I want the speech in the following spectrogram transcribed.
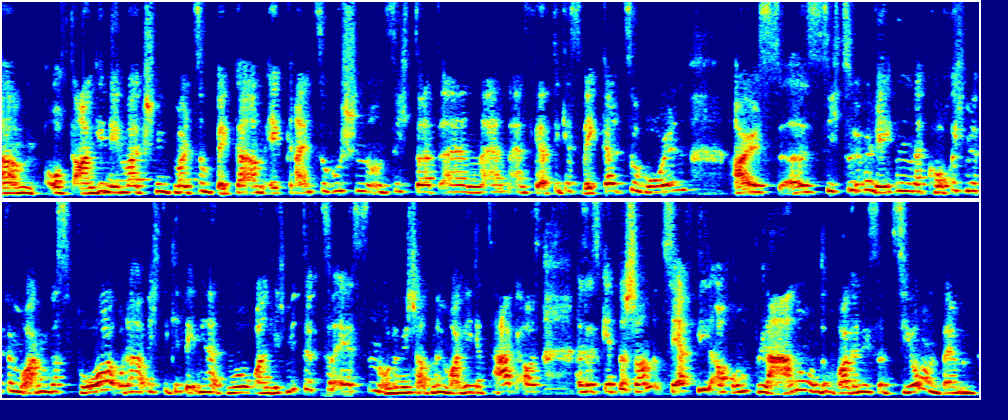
ähm, oft angenehmer, geschwind mal zum Bäcker am Eck reinzuhuschen und sich dort ein, ein, ein fertiges Weckerl zu holen, als äh, sich zu überlegen, na, koche ich mir für morgen was vor oder habe ich die Gelegenheit, wo ordentlich Mittag zu essen oder wie schaut mein morgiger Tag aus. Also es geht da schon sehr viel auch um Planung und um Organisation beim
